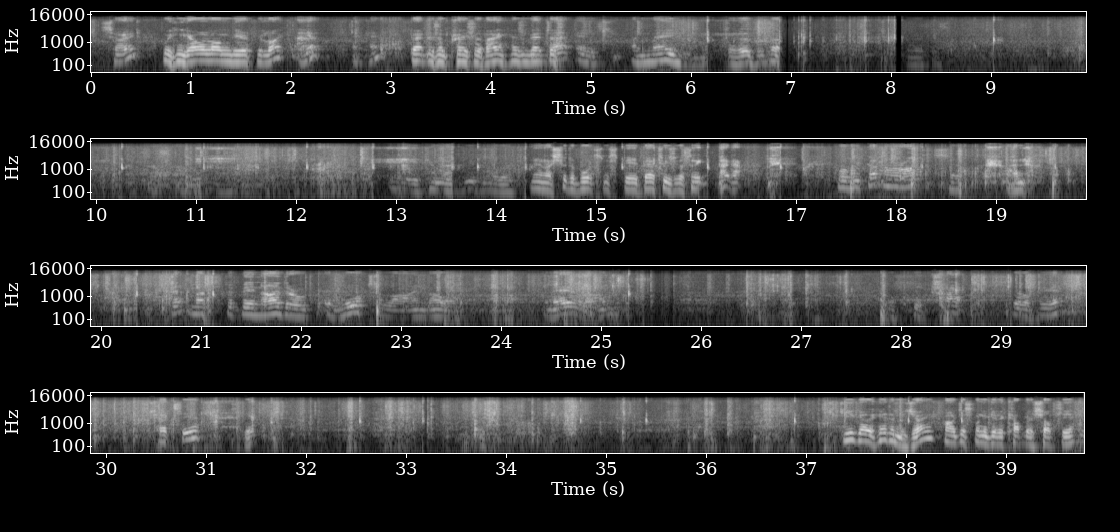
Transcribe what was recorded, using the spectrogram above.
Sorry? We can go along there if you like. Yep. Okay. That is impressive, eh? Isn't that just? That is amazing. It is, isn't it? You come out here for all the- Man, I should have bought some spare batteries with me. Bugger. Well, we've got our answer. I know. That must have been either a water line or an air line. There's the track still here. Tracks here. Yep. You go ahead of me, Joe. I just want to get a couple of shots here.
